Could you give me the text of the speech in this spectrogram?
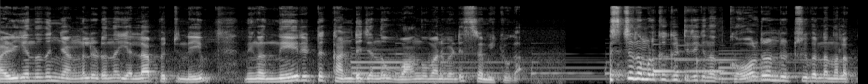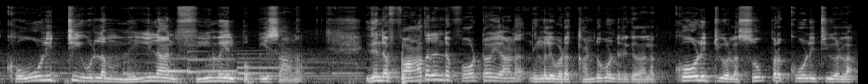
കഴിയുന്നതും ഞങ്ങളിടുന്ന എല്ലാ പെറ്റിന്റെയും നിങ്ങൾ നേരിട്ട് കണ്ടു ചെന്ന് വാങ്ങുവാൻ വേണ്ടി ശ്രമിക്കുക. നെക്സ്റ്റ് നമ്മൾക്ക് കിട്ടിയിരിക്കുന്ന ഗോൾഡൻ റിട്രീവറിന്റെ നല്ല ക്വാളിറ്റിയുള്ള മെയിൽ ആൻഡ് ഫീമെയിൽ പപ്പീസാണ് ഇതിന്റെ ഫാദറിന്റെ ഫോട്ടോയാണ് നിങ്ങളിവിടെ കണ്ടുകൊണ്ടിരിക്കുന്നത്. നല്ല ക്വാളിറ്റിയുള്ള സൂപ്പർ ക്വാളിറ്റിയുള്ള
